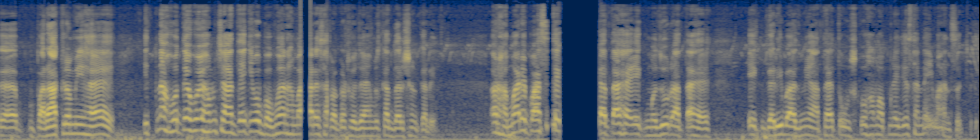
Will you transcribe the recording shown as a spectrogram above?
पराक्रमी है, इतना होते हुए हम चाहते हैं कि वो भगवान हमारे साथ प्रकट हो जाए, उसका दर्शन करें। और हमारे पास एक आता है, एक मजूर आता है एक गरीब आदमी आता है तो उसको हम अपने जैसा नहीं मान सकते।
